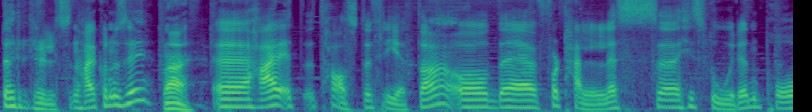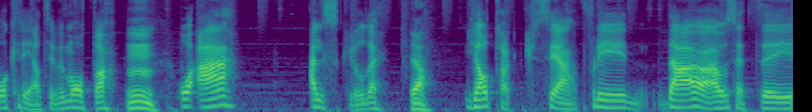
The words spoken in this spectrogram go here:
størrelsen her, kan du si. Nei. Eh, her tas det friheter, og det fortelles eh, historien på kreative måter. Mm. Og jeg elsker jo det. Ja. Ja takk, sier jeg. Fordi det har jeg jo sett det i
